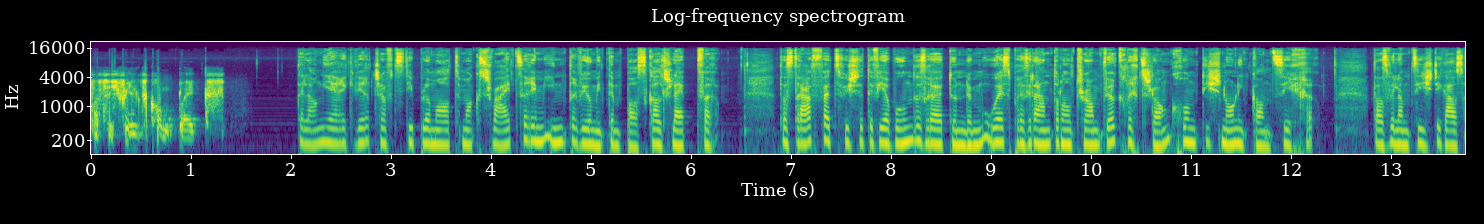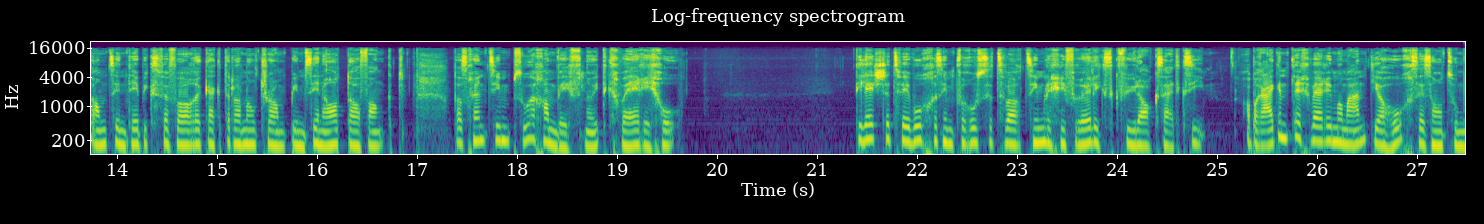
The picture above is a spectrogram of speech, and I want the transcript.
Das ist viel zu komplex. Der langjährige Wirtschaftsdiplomat Max Schweitzer im Interview mit dem Pascal Schlepfer. Das Treffen zwischen den vier Bundesräten und dem US-Präsident Donald Trump wirklich zustande kommt, ist noch nicht ganz sicher. Das will am Dienstag das Amtsenthebungsverfahren gegen Donald Trump im Senat anfängt. Das könnte seinem Besuch am WEF noch in die Quere kommen. Die letzten zwei Wochen sind für Russen zwar ziemliche Frühlingsgefühle angesagt gewesen, aber eigentlich wäre im Moment ja Hochsaison zum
